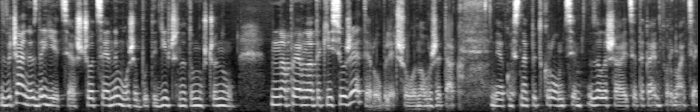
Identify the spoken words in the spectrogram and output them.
Звичайно, здається, що це не може бути дівчина, тому що ну. Напевно, такі сюжети роблять, що воно вже так якось на підкромці залишається така інформація.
